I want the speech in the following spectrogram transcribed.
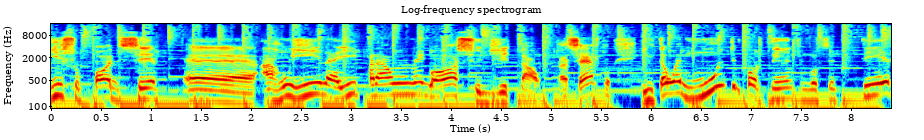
isso pode ser é, a ruína aí para um negócio digital, tá certo? Então é muito importante você ter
